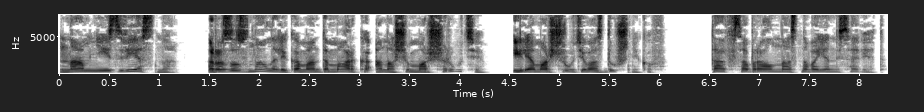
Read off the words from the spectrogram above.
нам неизвестно, разузнала ли команда Марка о нашем маршруте или о маршруте воздушников. Тав собрал нас на военный совет.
